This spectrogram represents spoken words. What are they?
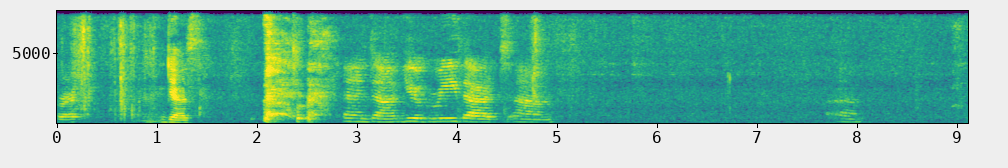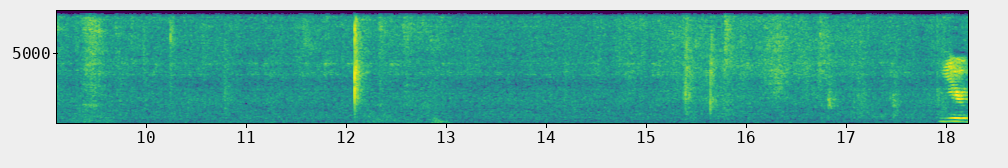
correct? Yes, And, uh, you agree that, um, um, you,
